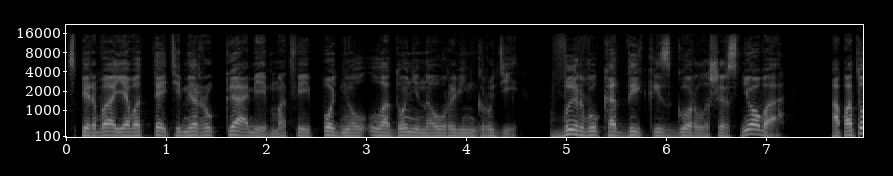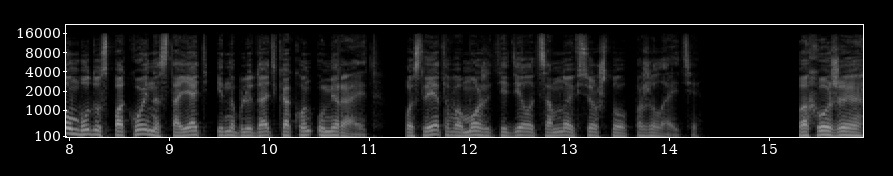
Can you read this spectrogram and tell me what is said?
Сперва я вот этими руками, Матвей поднял ладони на уровень груди, вырву кадык из горла Шерстнева, а потом буду спокойно стоять и наблюдать, как он умирает. После этого можете делать со мной все, что пожелаете». «Похоже,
